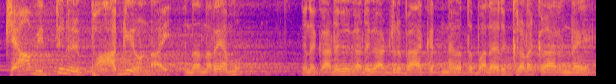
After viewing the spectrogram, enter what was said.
പക്ഷെ ആ വിത്തിനൊരു ഭാഗ്യമുണ്ടായി. എന്താണെന്നറിയാമോ? ഇങ്ങനെ കടുക് കടുകായിട്ടൊരു പാക്കറ്റിനകത്ത് പലചരക്കടക്കാരന്റെ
